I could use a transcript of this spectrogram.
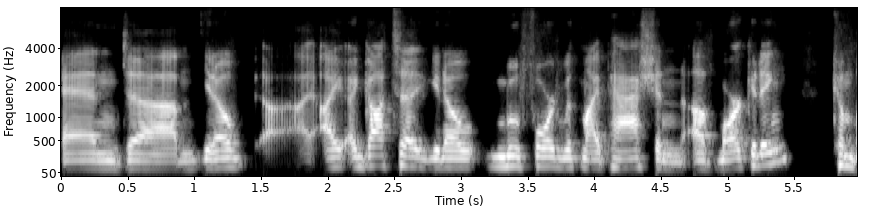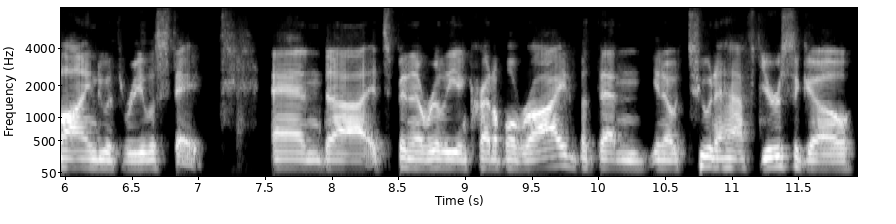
And um, you know, I, I got to you know move forward with my passion of marketing combined with real estate, and uh, it's been a really incredible ride. But then you know, two and a half years ago.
